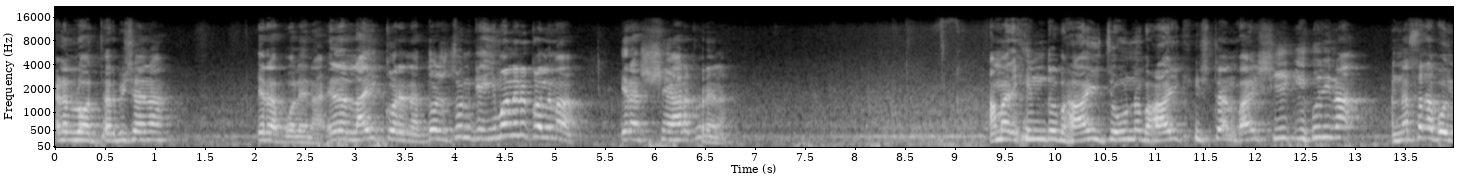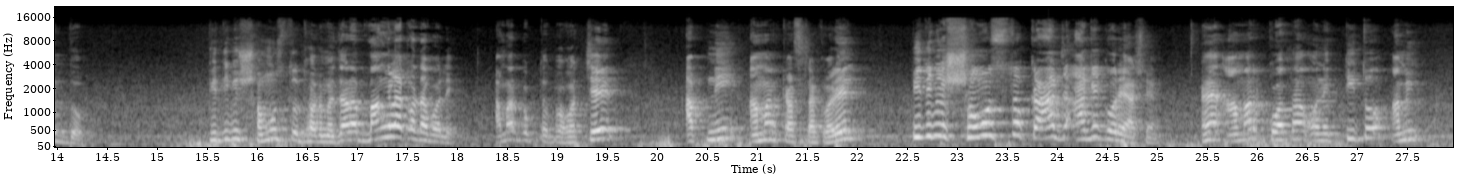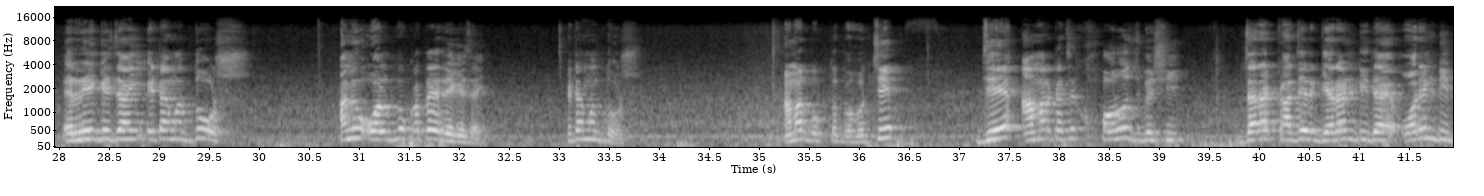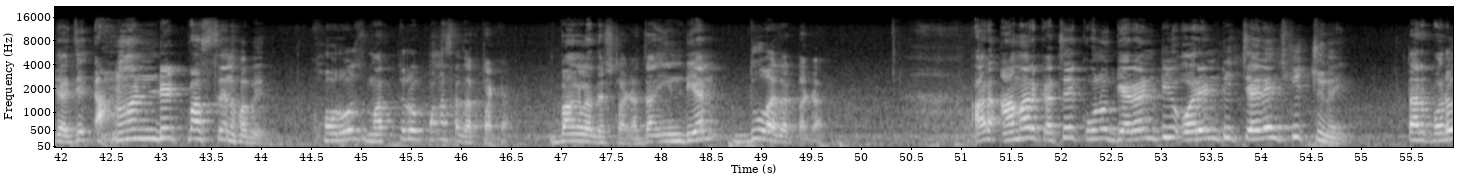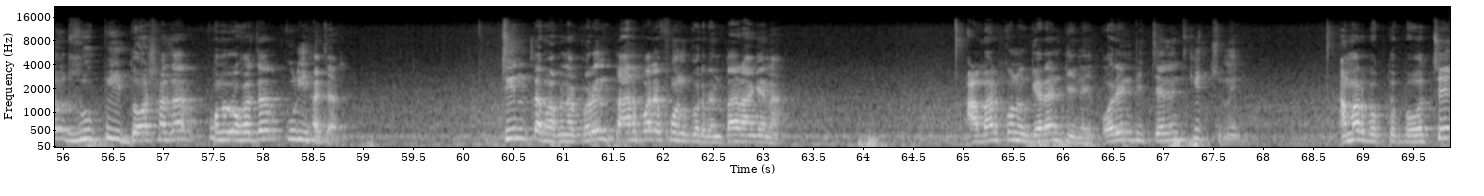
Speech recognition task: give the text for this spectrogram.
এটা লজ্জার বিষয় না। এরা বলে না। এরা লাইক করে না। দশজনকে ইমানের কলেমা এরা শেয়ার করে না। আমার হিন্দু ভাই, যৌন ভাই, খ্রিস্টান ভাই, শিখ, ইহুদি না, নাসারা বৈদ্য পৃথিবীর সমস্ত ধর্মে, যারা বাংলা কথা বলে, আমার বক্তব্য হচ্ছে, আপনি আমার কাজটা করেন, পৃথিবীর সমস্ত কাজ আগে করে আসেন। হ্যাঁ আমার কথা অনেক তিতো, আমি রেগে যাই, এটা আমার দোষ। আমি অল্প কথায় রেগে যাই, এটা আমার দোষ। আমার বক্তব্য হচ্ছে যে আমার কাছে খরচ বেশি, যারা কাজের গ্যারান্টি দেয় ওয়ারেন্টি দেয়, যে হান্ড্রেড পার্সেন্ট হবে। খরচ মাত্র পাঁচ হাজার টাকা, বাংলাদেশ টাকা, যা ইন্ডিয়ান দু হাজার টাকা। আর আমার কাছে কোনো গ্যারান্টি ওয়ারেন্টি চ্যালেঞ্জ কিচ্ছু নেই। তারপরেও রুপি দশ হাজার, পনেরো হাজার, কুড়ি হাজার। চিন্তা ভাবনা করেন, তারপরে ফোন করবেন, তার আগে না। আমার কোনো গ্যারান্টি নেই ওয়ারেন্টি চ্যালেঞ্জ কিচ্ছু নেই। আমার বক্তব্য হচ্ছে,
